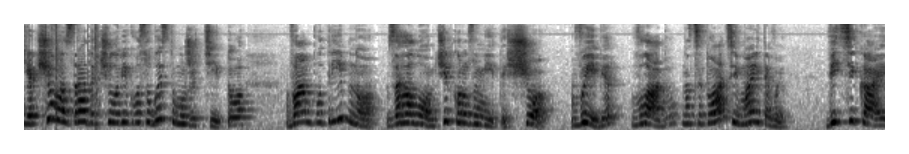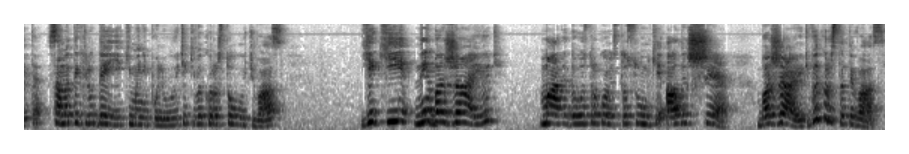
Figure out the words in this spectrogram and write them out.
Якщо вас зрадив чоловік в особистому житті, то вам потрібно загалом чітко розуміти, що вибір, владу над ситуацією маєте ви. Відсікаєте саме тих людей, які маніпулюють, які використовують вас, які не бажають мати довгострокові стосунки, а лише бажають використати вас,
